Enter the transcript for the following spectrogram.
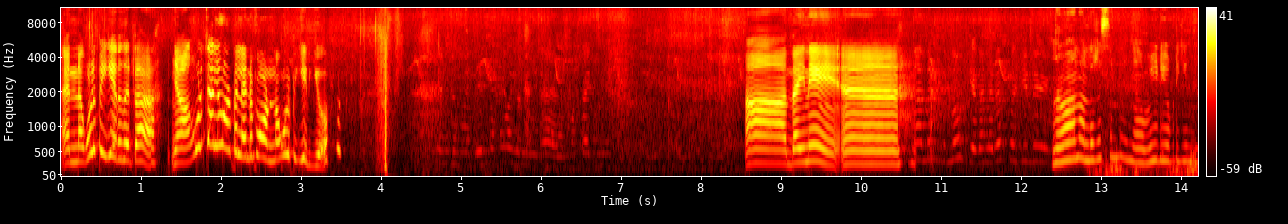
എന്നെ കുളിപ്പിക്കരുത് കേട്ടാ ഞാൻ കുളിച്ചാലും കുഴപ്പമില്ല. എന്റെ ഫോണിനെ കുളിപ്പിക്കോ ആ അതതിനെ ആ നല്ല രസമുണ്ട്. ഞാൻ വീഡിയോ പിടിക്കുന്നു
